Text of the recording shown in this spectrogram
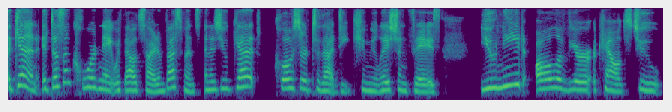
Again, it doesn't coordinate with outside investments. And as you get closer to that decumulation phase, you need all of your accounts to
